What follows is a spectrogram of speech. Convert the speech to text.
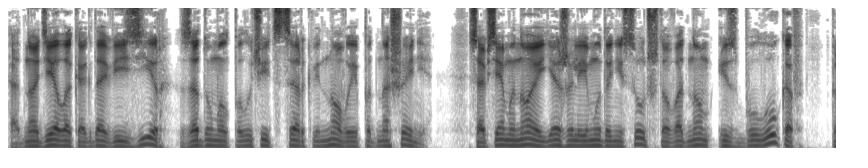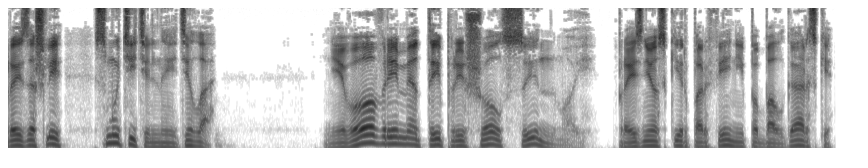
Одно дело, когда визир задумал получить с церкви новые подношения. Совсем иное, ежели ему донесут, что в одном из булуков произошли смутительные дела. «Не вовремя ты пришел, сын мой», — произнес Кир Парфений по-болгарски,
